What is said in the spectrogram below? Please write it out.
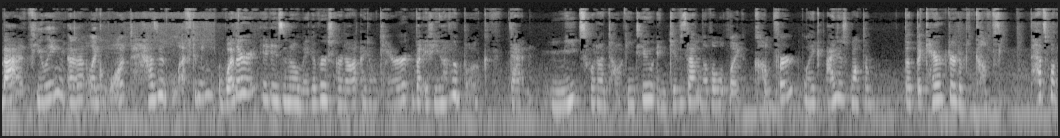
that feeling and that like want hasn't left me. Whether it is an Omegaverse or not, I don't care. But if you have a book that meets what I'm talking to and gives that level of like comfort, like I just want the the, the character to be comfy. That's what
